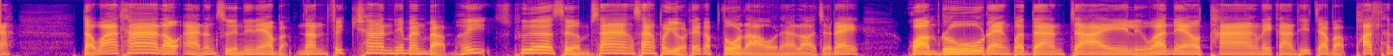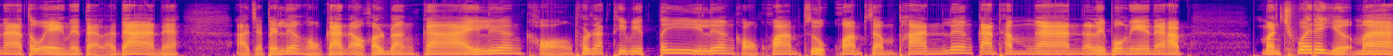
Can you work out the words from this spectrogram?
นะ แต่ว่าถ้าเราอ่านหนังสือในแนวแบบ non fiction ที่มันแบบเฮ้ยเพื่อเสริมสร้างสร้างประโยชน์ให้กับตัวเรานะเราจะได้ ความรู้แรงบันดาลใจ หรือว่าแนวทางในการที่จะแบบพัฒนาตัวเองในแต่ละด้านนะอาจจะเป็นเรื่องของการออกกำลังกายเรื่องของ productivity เรื่องของความสุขความสัมพันธ์ เรื่องการทำงานอะไรพวกนี้นะครับ มันช่วยได้เยอะมาก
